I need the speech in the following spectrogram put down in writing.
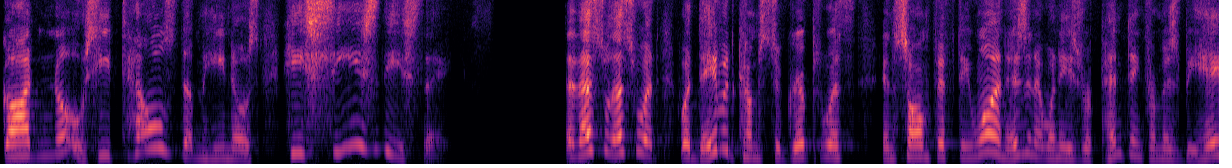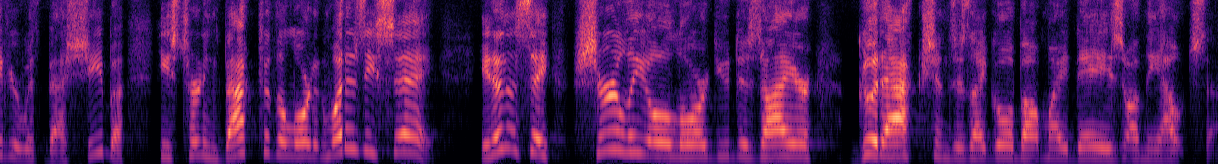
God knows. He tells them he knows. He sees these things. That's, that's what, what David comes to grips with in Psalm 51, isn't it? When he's repenting from his behavior with Bathsheba, he's turning back to the Lord. And what does he say? He doesn't say, Surely, O Lord, you desire good actions as I go about my days on the outside.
